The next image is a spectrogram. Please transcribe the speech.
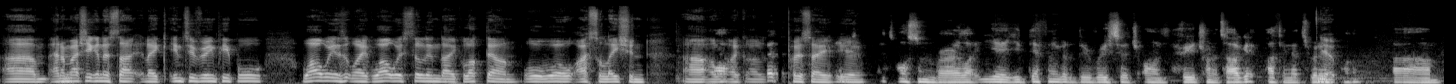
Um and I'm actually gonna start like interviewing people while we're like while we're still in like lockdown or well isolation uh like uh, per se. Yeah. It's awesome, bro. Like, yeah, you definitely got to do research on who you're trying to target. I think that's really Yep. important. Um,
